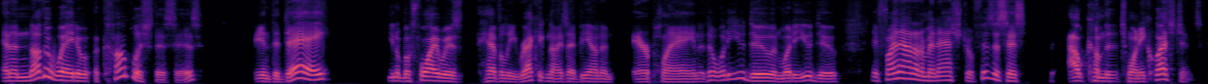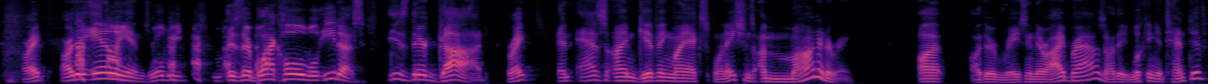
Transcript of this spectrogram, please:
And another way to accomplish this is in the day, you know, before I was heavily recognized, I'd be on an airplane. Oh, what do you do? And what do you do? They find out I'm an astrophysicist. Out come the 20 questions. All right. Are there aliens? Will we, is there black hole will eat us? Is there God? Right. And as I'm giving my explanations, I'm monitoring. Uh, are they raising their eyebrows? Are they looking attentive?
